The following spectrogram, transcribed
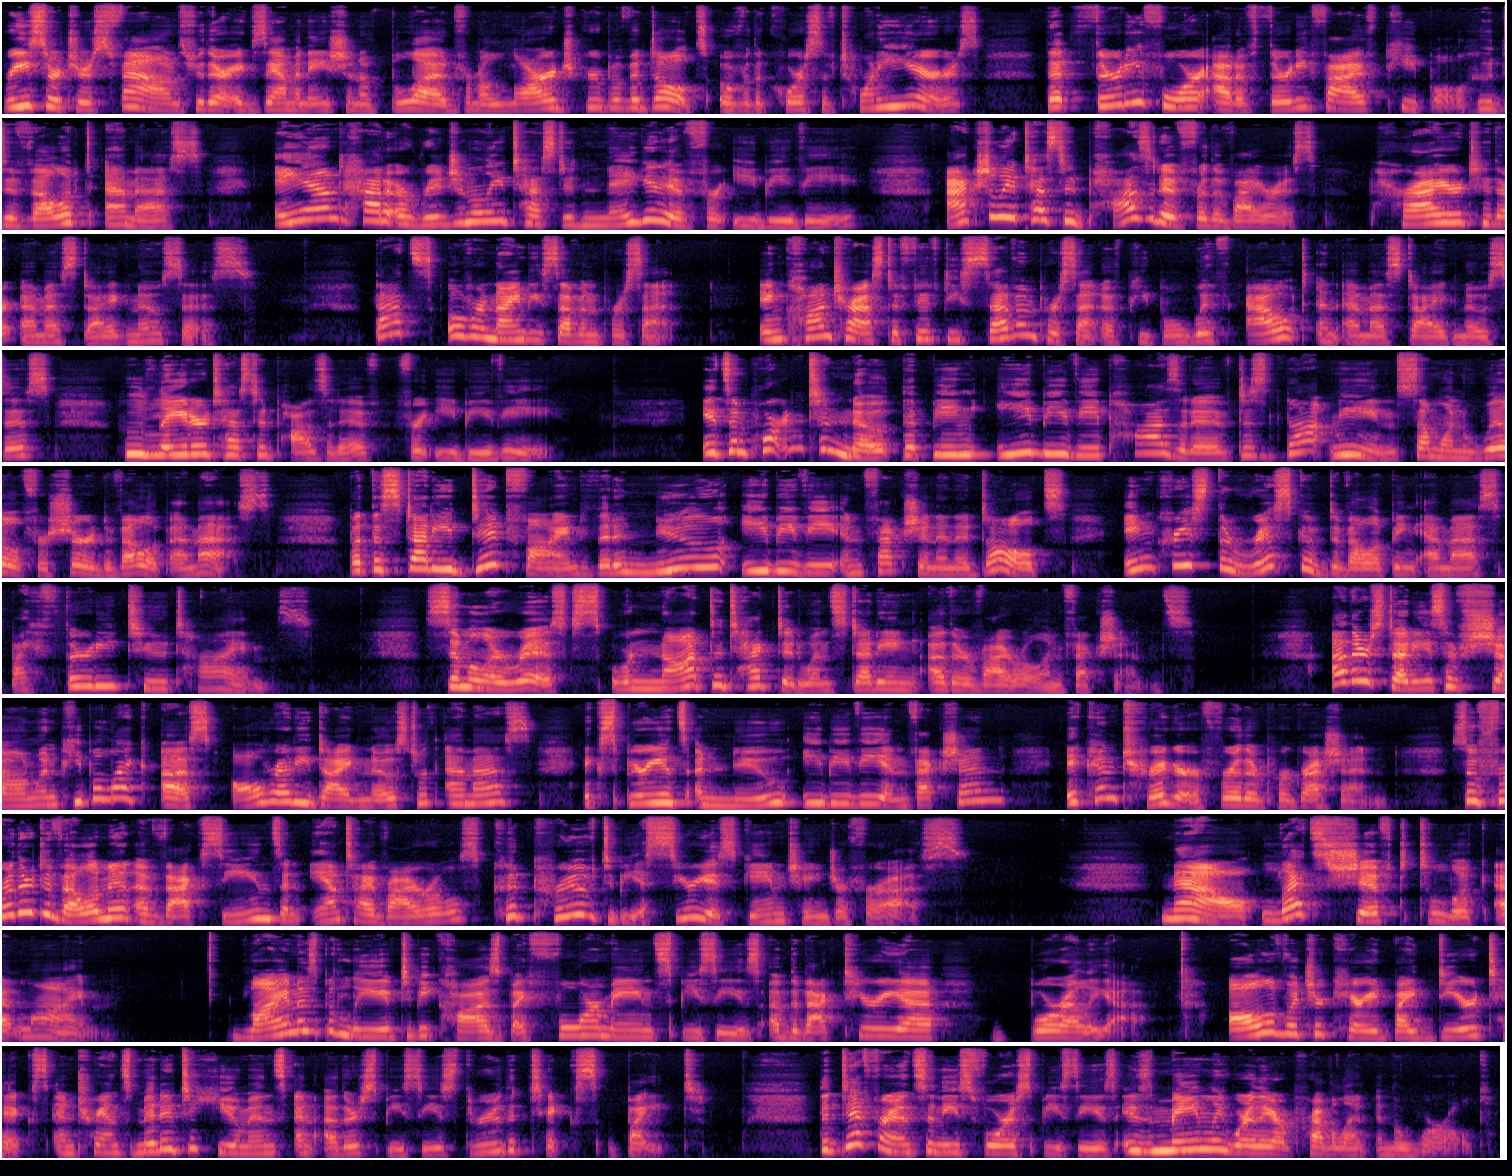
Researchers found through their examination of blood from a large group of adults over the course of 20 years that 34 out of 35 people who developed MS and had originally tested negative for EBV actually tested positive for the virus prior to their MS diagnosis. That's over 97%, in contrast to 57% of people without an MS diagnosis who later tested positive for EBV. It's important to note that being EBV positive does not mean someone will for sure develop MS. But the study did find that a new EBV infection in adults increased the risk of developing MS by 32 times. Similar risks were not detected when studying other viral infections. Other studies have shown when people like us already diagnosed with MS experience a new EBV infection, it can trigger further progression. So, further development of vaccines and antivirals could prove to be a serious game changer for us. Now, let's shift to look at Lyme. Lyme is believed to be caused by four main species of the bacteria Borrelia all of which are carried by deer ticks and transmitted to humans and other species through the tick's bite. The difference in these four species is mainly where they are prevalent in the world.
